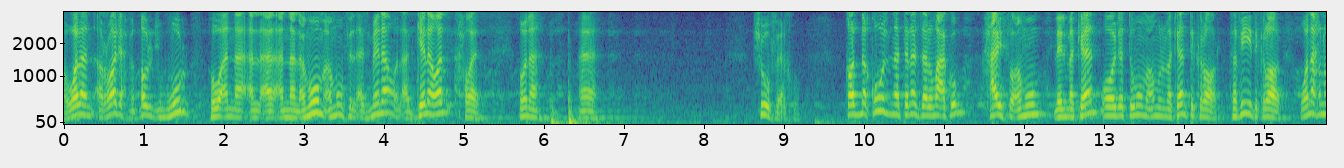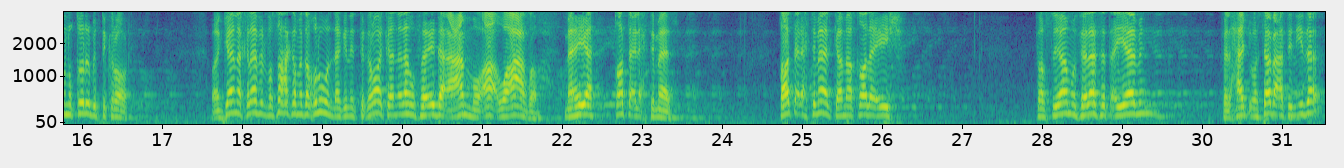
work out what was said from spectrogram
أولا الراجح في قول الجمهور هو أن أن العموم عموم في الأزمنة والأمكنة والأحوال. هنا ها. شوف يا أخو. قد نقول نتنزل معكم حيث عموم للمكان ووجدتموم عموم المكان تكرار ففيه تكرار ونحن نقر بالتكرار. وإن كان خلاف الفصاحة كما تقولون لكن التكرار كان له فائدة أعم وأعظم ما هي قطع الاحتمال. قطع الاحتمال كما قال إيش؟ فصيام ثلاثة أيام في الحج وسبعة إذا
